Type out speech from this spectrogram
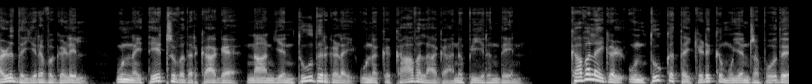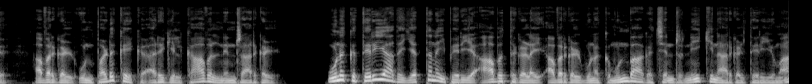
அழுத இரவுகளில் உன்னை தேற்றுவதற்காக நான் என் தூதர்களை உனக்கு காவலாக அனுப்பியிருந்தேன். கவலைகள் உன் தூக்கத்தை கெடுக்க முயன்றபோது அவர்கள் உன் படுக்கைக்கு அருகில் காவல் நின்றார்கள். உனக்கு தெரியாத எத்தனை பெரிய ஆபத்துகளை அவர்கள் உனக்கு முன்பாகச் சென்று நீக்கினார்கள் தெரியுமா?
